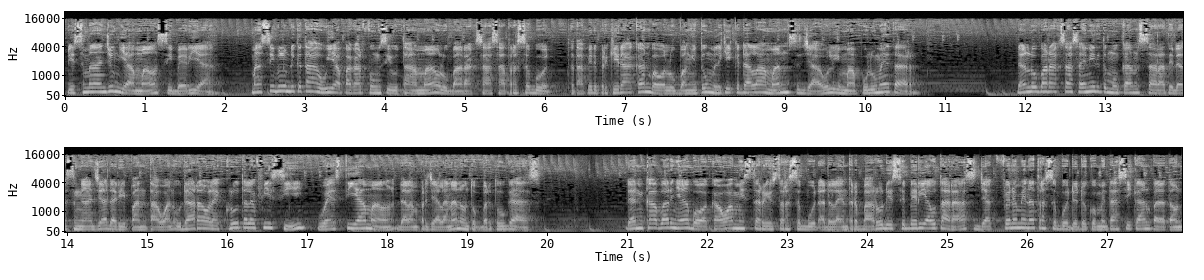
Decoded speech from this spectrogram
di semenanjung Yamal, Siberia. Masih belum diketahui apakah fungsi utama lubang raksasa tersebut, tetapi diperkirakan bahwa lubang itu memiliki kedalaman sejauh 50 meter. Dan lubang raksasa ini ditemukan secara tidak sengaja dari pantauan udara oleh kru televisi West Yamal dalam perjalanan untuk bertugas. Dan kabarnya bahwa kawah misterius tersebut adalah yang terbaru di Siberia Utara sejak fenomena tersebut didokumentasikan pada tahun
